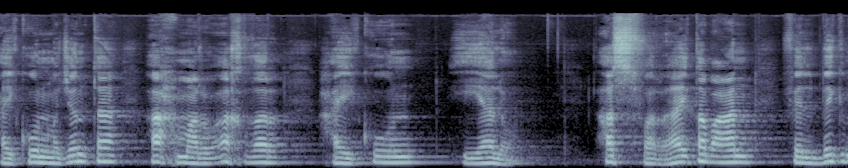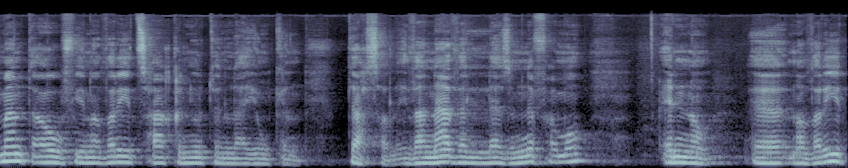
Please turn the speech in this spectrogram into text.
هيكون ماجنتا أحمر وأخضر هيكون yellow. أصفر هاي طبعا في ال pigment أو في نظرية إسحاق نيوتن لا يمكن تحصل. إذا هذا اللي لازم نفهمه إنه نظرية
